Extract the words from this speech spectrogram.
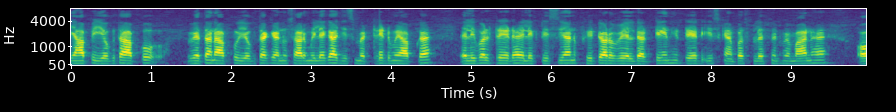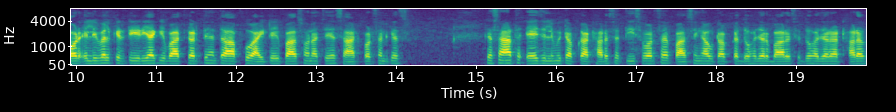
यहाँ पे योग्यता आपको, वेतन आपको योग्यता के अनुसार मिलेगा, जिसमें ट्रेड में आपका एलिबल ट्रेड है इलेक्ट्रीशियन फिटर वेल्डर तीन ही ट्रेड इस कैंपस प्लेसमेंट में मान है। और एलिबल क्राइटेरिया की बात करते हैं तो आपको आईटीआई पास होना चाहिए, साठ परसेंट के के साथ एज लिमिट आपका 18 से 30 वर्ष है पासिंग आउट आपका 2012 से 2018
